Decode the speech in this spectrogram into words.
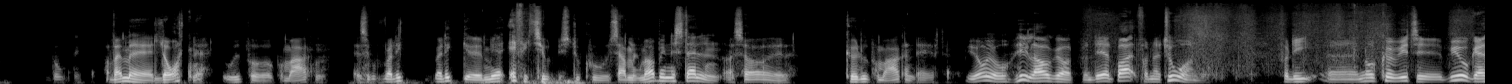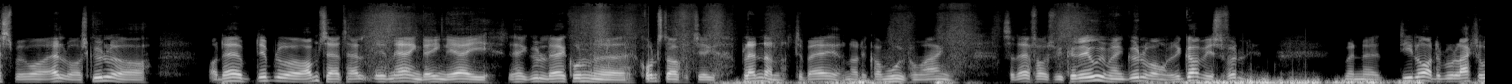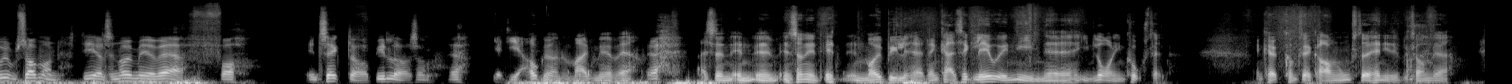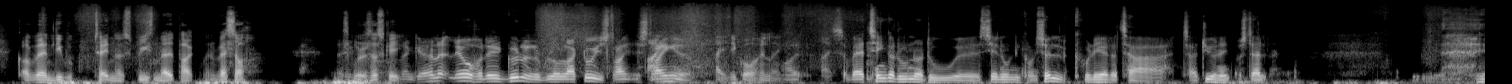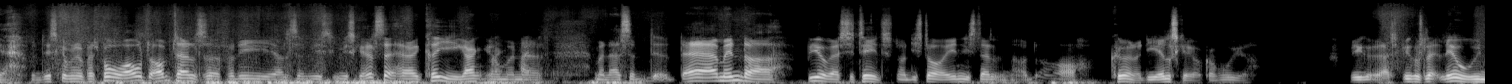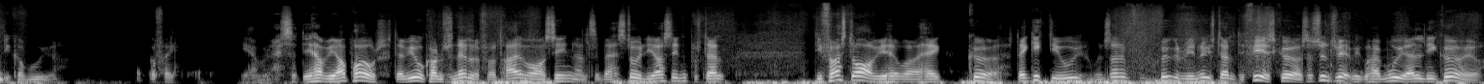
God det. Og hvad med lortene ude på, på marken? Altså, var det, ikke- var det ikke øh, mere effektivt, hvis du kunne samle dem op inde i stallen, og så øh, køre det ud på marken derefter? Jo, jo, helt afgjort, men det er et brej for naturen. Fordi øh, nu kører vi til biogas med hvor al vores gylde, og, og der, det bliver omsat, alt det næring, der egentlig er i det her gylde, der er kun øh, grundstoffer til planterne tilbage, når det kommer ud på marken. Så derfor, hvis vi kører det ud med en gyldevogn, og det gør vi selvfølgelig, men øh, de lort, der bliver lagt ud om sommeren, de er altså noget mere værd for insekter og biller og sådan. Ja. Ja, de er afgørende meget mere værd. Ja. Altså en, en, en, en sådan et, et, en møgbille her, den kan altså ikke leve inde i en, uh, i en lort i en kostal. Den kan jo ikke komme til at grave nogen steder hen i det beton der. Godt være, at den lige kunne tage den og spise en madpakke, men hvad så? Hvad skulle der så ske? Den kan jo leve for det gylde, der bliver lagt ud i streng, strenge. Nej, det går heller ikke. Nej. Så hvad tænker du, når du øh, ser nogle af dine kommersielle kolleger, der tager, tager dyrene ind på stald? Ja, men det skal man jo passe på at omtale sig, fordi altså, vi, vi skal helst have en krig i gang, jo, men, øh, men altså, der er mindre biodiversitet, når de står inde i stallen, og, og køerne, de elsker jo at komme ud. Jo. Vi, altså, vi kunne slet leve uden de kom ud. Jo. Hvorfor ikke? Jamen altså, det har vi opprøvet, da vi var konventionelle for 30 år siden. Altså, der stod de også inde på stald. De første år, vi havde køer, der gik de ud, men så byggede vi en ny stald til 80 køer, og så synes vi, at vi kunne have dem ud i alle de køer jo.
